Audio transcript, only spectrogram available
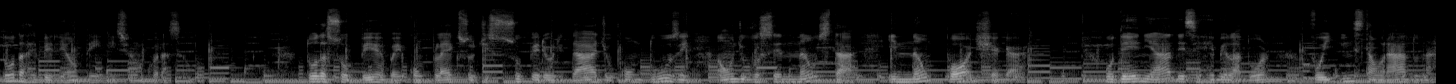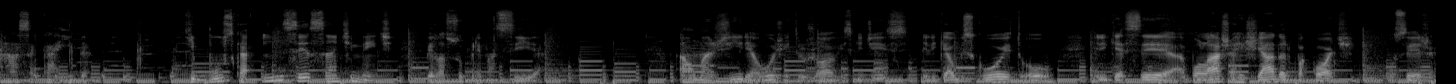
toda rebelião tem início no coração? Toda soberba e complexo de superioridade o conduzem aonde você não está e não pode chegar. O DNA desse rebelador foi instaurado na raça caída, que busca incessantemente pela supremacia. Há uma gíria hoje entre os jovens que diz: ele quer o biscoito ou ele quer ser a bolacha recheada do pacote, ou seja,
